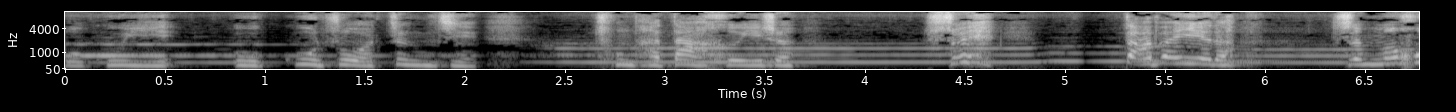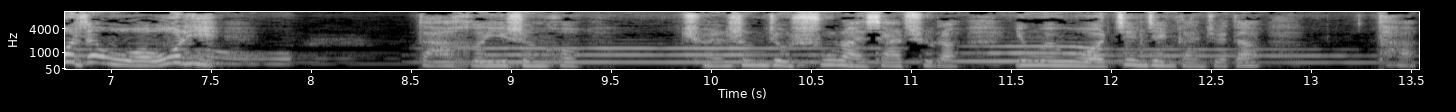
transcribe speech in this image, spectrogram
我故意，我故作正经，冲她大喝一声：“谁？大半夜的，怎么会在我屋里？”大喝一声后，全身就舒软下去了，因为我渐渐感觉到，她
